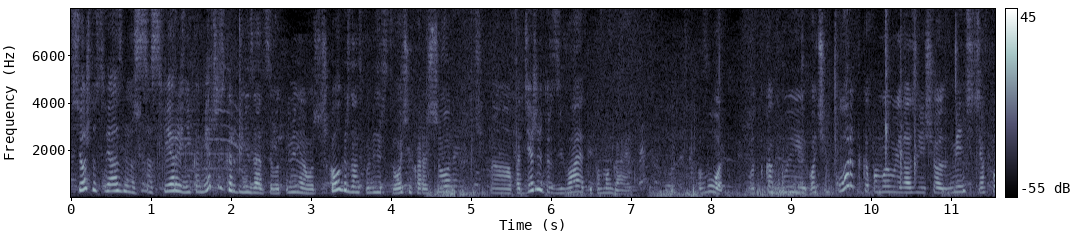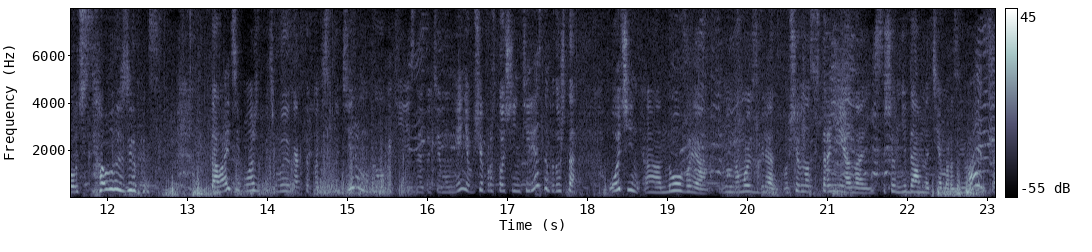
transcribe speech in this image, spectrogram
все, что связано со сферой некоммерческой организации, вот именно вот школа гражданского лидерства очень хорошо а, поддерживает, развивает и помогает. Вот. Вот как бы очень коротко, по-моему, я даже еще меньше, чем в полчаса уложилась. Давайте, может быть, мы как-то подискутируем, у кого какие есть мнения. Вообще просто очень интересно, потому что очень а, новая, ну, на мой взгляд, вообще у нас в стране она совершенно недавно тема развивается.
